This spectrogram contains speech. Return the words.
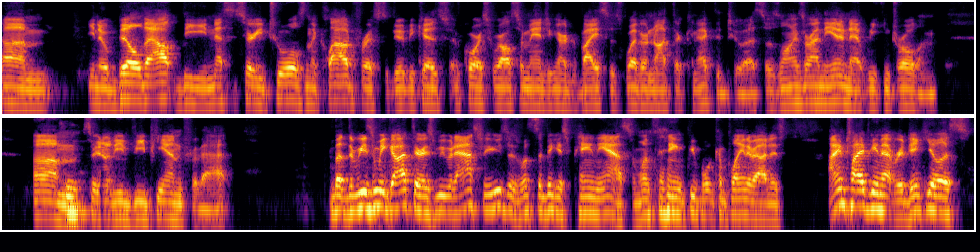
um, you know, build out the necessary tools in the cloud for us to do it because, of course, we're also managing our devices, whether or not they're connected to us. So as long as they're on the internet, we control them. Um, So you don't need VPN for that. But the reason we got there is we would ask for users, what's the biggest pain in the ass? And one thing people complain about is I'm typing that ridiculous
